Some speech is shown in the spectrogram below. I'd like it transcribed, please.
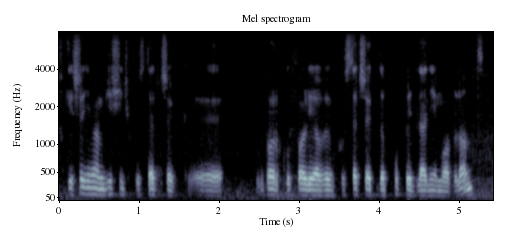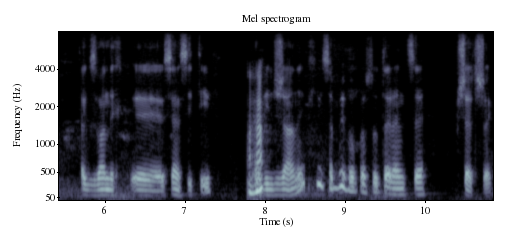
w kieszeni mam 10 chusteczek w worku foliowym, chusteczek do pupy dla niemowląt, tak zwanych sensitive, Aha. nawilżanych i sobie po prostu te ręce przetrzek.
